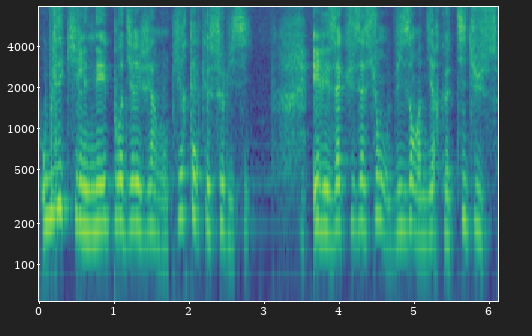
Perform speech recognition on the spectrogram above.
oublient qu'il est né pour diriger un empire tel que celui-ci. Et les accusations visant à dire que Titus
